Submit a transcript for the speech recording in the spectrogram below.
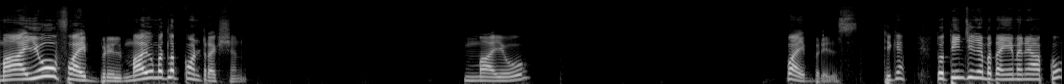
मायोफाइब्रिल मायो मतलब कॉन्ट्रैक्शन मायो फाइब्रिल्स ठीक है? तो तीन चीज़ें बताई मैंने आपको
